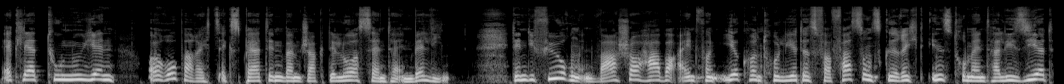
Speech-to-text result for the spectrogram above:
erklärt Tu Nguyen, Europarechtsexpertin beim Jacques Delors Center in Berlin. Denn die Führung in Warschau habe ein von ihr kontrolliertes Verfassungsgericht instrumentalisiert,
